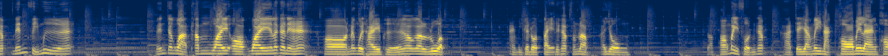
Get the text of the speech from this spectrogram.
ครับ เน้นฝีมือฮะ เน้นจังหวะทำไวออกไวแล้วก็เนี่ยฮะ พอนักมวยไทยเผลอเขาก็รวบมีกระโดดเตะด้วยครับสำหรับอายง จอมทองไม่สนครับ อาจจะยังไม่หนักพอไม่แรงพอ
